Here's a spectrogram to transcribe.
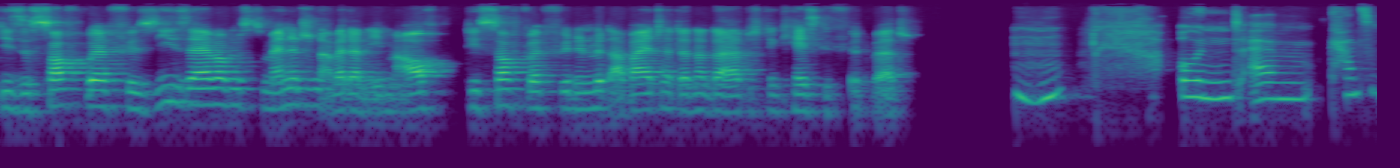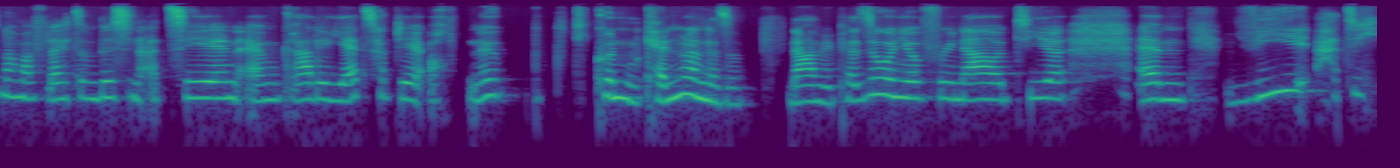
diese Software für Sie selber, um das zu managen, aber dann eben auch die Software für den Mitarbeiter, der dann da durch den Case geführt wird. Mhm. Und ähm, kannst du noch mal vielleicht so ein bisschen erzählen? Ähm, Gerade jetzt habt ihr auch ne, die Kunden kennt man, also Namen wie Personio, FreeNow, Tier. Ähm, wie hat sich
